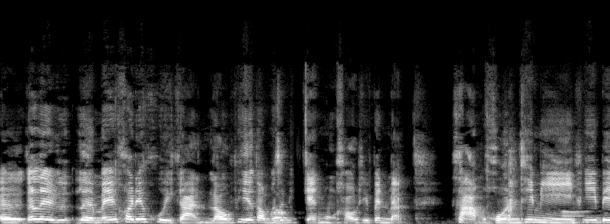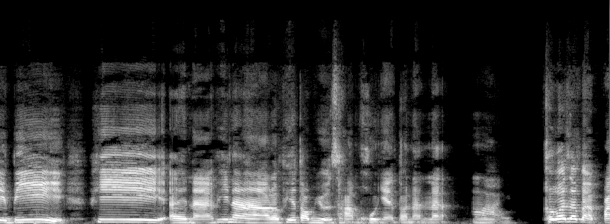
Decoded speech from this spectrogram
เออ ก็เลยเลยไม่ค่อยได้คุยกัน แล้วพี่ตอมก็จะมีแก๊งของเขาที่เป็นแบบสามคนที่มีพี่เบบี้พี่อะไรนะพี่นาวแล้วพี่ตอมอยู่สามคนไงตอนนั้นน่ะอืม เขาก็จะแบบไป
